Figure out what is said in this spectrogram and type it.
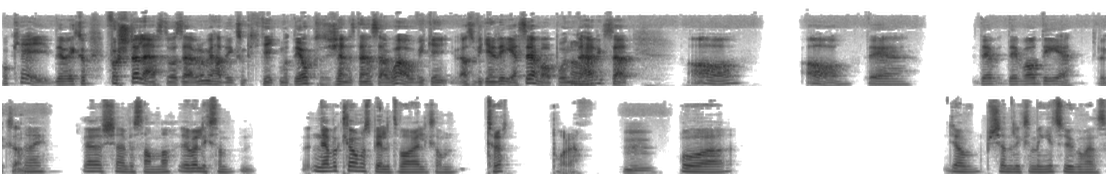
okej, okay. liksom, första läste var så även om jag hade liksom kritik mot det också så kändes det så här wow vilken, alltså vilken resa jag var på. Ja. Det här är liksom så här att ja, ja, det, det, det var det liksom. Nej, jag känner väl samma. Jag var liksom, när jag var klar med spelet var jag liksom trött på det. Mm. Och jag kände liksom inget sug om ens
